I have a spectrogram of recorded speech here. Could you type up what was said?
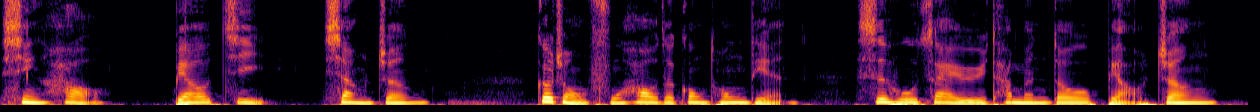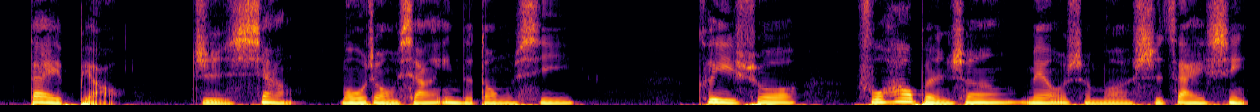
信号、标记、象征，各种符号的共通点，似乎在于它们都表征、代表、指向某种相应的东西。可以说，符号本身没有什么实在性，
